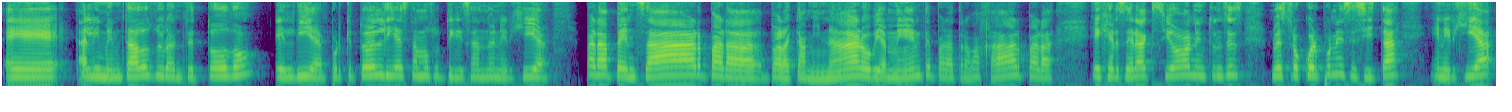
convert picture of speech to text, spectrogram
eh, alimentados durante todo el día, porque todo el día estamos utilizando energía para pensar, para, para caminar, obviamente, para trabajar, para ejercer acción. Entonces, nuestro cuerpo necesita energía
